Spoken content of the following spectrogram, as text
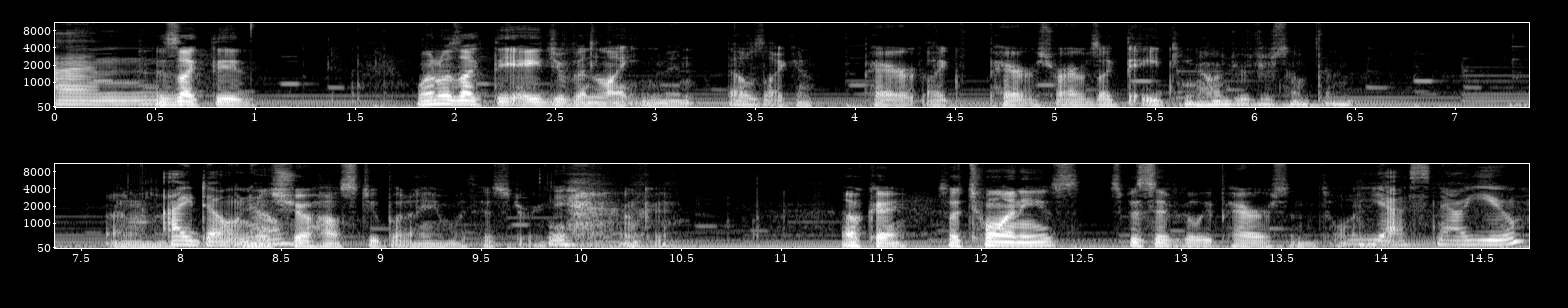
Um, It was like the when was like the Age of Enlightenment? That was like in Paris, like Paris, right? It was like the 1800s or something. I don't know. I don't know. gonna show how stupid I am with history. Yeah. Okay. Okay. So 20s, specifically Paris in the 20s. yes. Now you.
